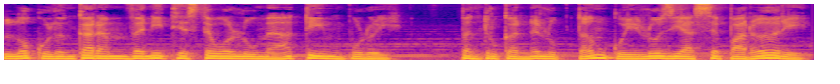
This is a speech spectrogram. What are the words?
Locul în care am venit este o lume a timpului. Pentru că ne luptăm cu iluzia separării,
